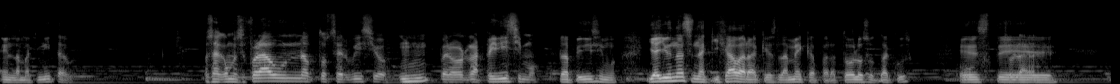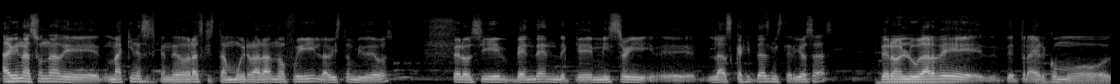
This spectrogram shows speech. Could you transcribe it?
en la maquinita. O sea, como si fuera un autoservicio, pero rapidísimo. Rapidísimo. Y hay unas en Akihabara, que es la meca para todos los otakus. este, hay una zona de máquinas expendedoras que está muy rara. No fui, la he visto en videos. Pero sí venden de que mystery, eh, las cajitas misteriosas pero en lugar de, traer como,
